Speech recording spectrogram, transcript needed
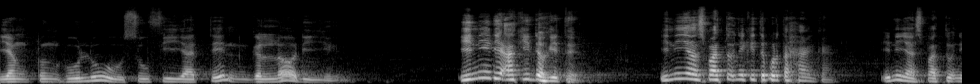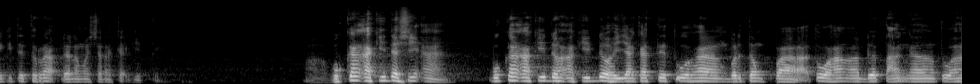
yang penghulu sufiyatin gelar dia. Ini dia akidah kita. Ini yang sepatutnya kita pertahankan. Ini yang sepatutnya kita terap dalam masyarakat kita. Ha, bukan akidah syiah. Bukan akidah-akidah yang kata Tuhan bertempat, Tuhan ada tangan, Tuhan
